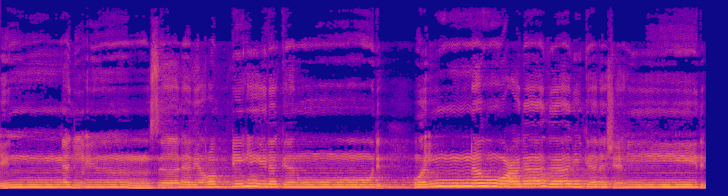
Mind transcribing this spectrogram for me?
إن الإنسان لربه لكنود وإنه على ذلك لشهيد.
